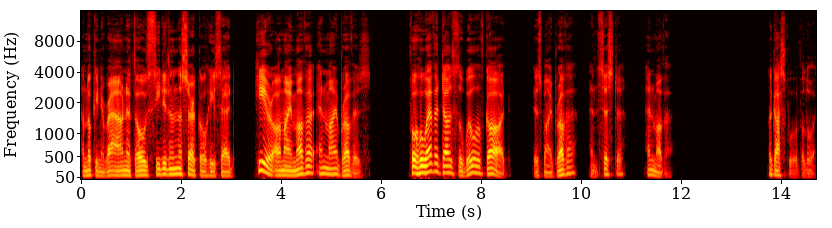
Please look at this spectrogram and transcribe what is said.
And looking around at those seated in the circle, he said, Here are my mother and my brothers. For whoever does the will of God is my brother and sister and mother. The Gospel of the Lord.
